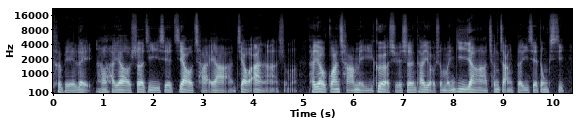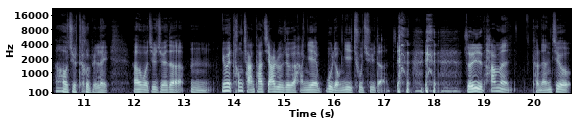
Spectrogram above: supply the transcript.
特别累，然后还要设计一些教材啊、教案啊什么，还要观察每一个学生他有什么异样啊、成长的一些东西，然后就特别累。然后我就觉得，嗯，因为通常他加入这个行业不容易出去的，所以他们可能就，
